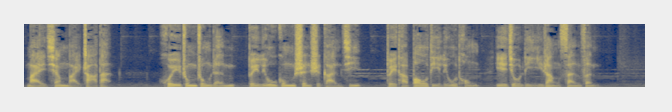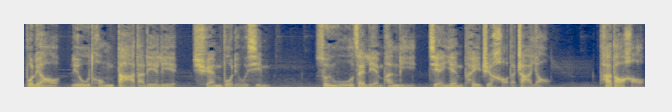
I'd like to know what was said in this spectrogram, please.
买枪买炸弹。会中众人对刘公甚是感激，对他胞弟刘同也就礼让三分。不料刘同大大咧咧，全不留心。孙武在脸盆里检验配置好的炸药，他倒好，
